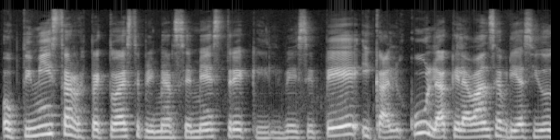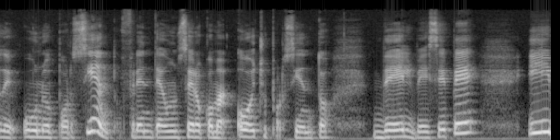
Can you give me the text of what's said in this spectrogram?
optimista respecto a este primer semestre que el BCP y calcula que el avance habría sido de 1% frente a un 0,8% del BCP. Y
